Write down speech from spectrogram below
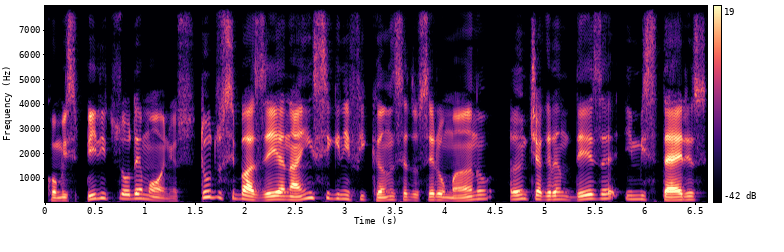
como espíritos ou demônios. Tudo se baseia na insignificância do ser humano ante a grandeza e mistérios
